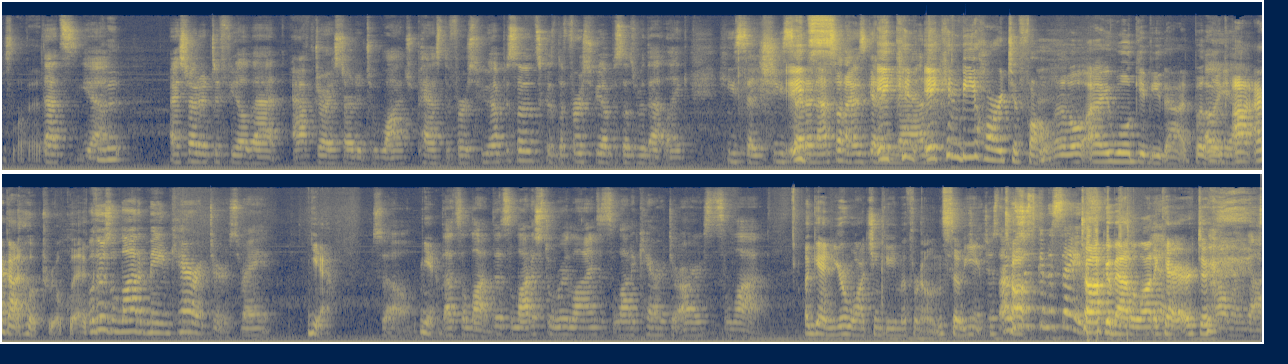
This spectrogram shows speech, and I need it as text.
Just love it. That's Love yeah. I started to feel that after I started to watch past the first few episodes because the first few episodes were that like he said she said and that's when I was getting it can mad. it can be hard to follow. I will give you that, but Oh, like yeah. I, I got hooked real quick. well, there's a lot of main characters, right? yeah. So Yeah. that's a lot. That's a lot of storylines. It's a lot of character arcs. It's a lot. Again, you're watching Game of Thrones, so you Just, talk, I was just gonna say talk about a lot of characters. Oh my god!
